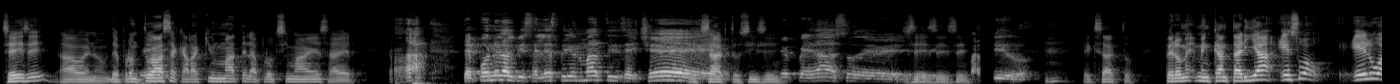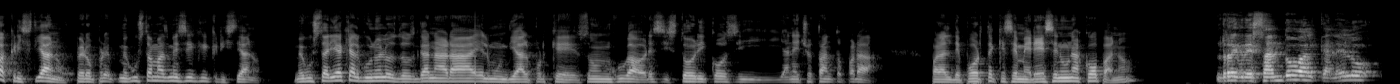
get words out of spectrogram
Sí, sí. Ah, bueno. De pronto va a sacar aquí un mate la próxima vez, a ver. Te pone el albiceleste y un mate y dice, che. Exacto, sí, sí. Qué pedazo de, partido. Exacto. Pero me, encantaría eso, él o a Cristiano, pero me gusta más Messi que Cristiano. Me gustaría que alguno de los dos ganara el Mundial porque son jugadores históricos y han hecho tanto para, para el deporte que se merecen una copa, ¿no? Regresando al Canelo,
